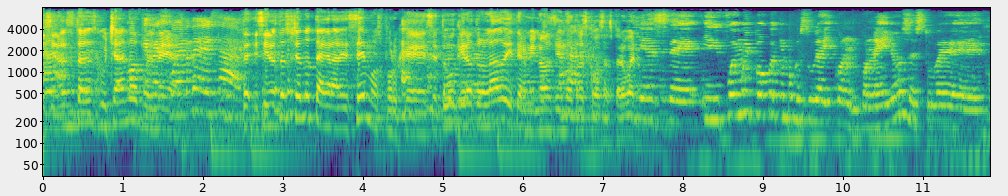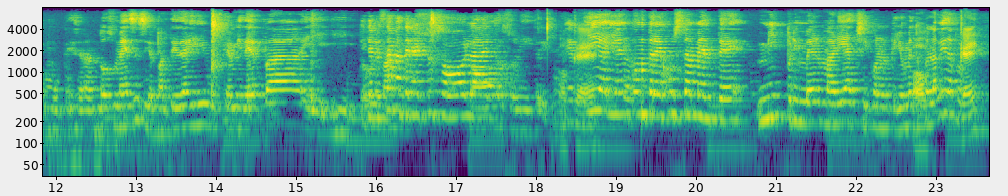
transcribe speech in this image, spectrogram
Y si nos estás escuchando, pues mira. esa... te- si nos estás escuchando, te agradecemos porque se tuvo que ir a otro lado y terminó haciendo otras cosas, pero bueno. Y este, y fue muy poco el tiempo que estuve ahí con, con ellos, estuve como que serán dos meses y a partir de ahí busqué mi depa y... Y, Y te empezaste a mantener tú sola. todo solito. Y, ahí encontré justamente mi primer mariachi con el que yo me topé en la vida. Ok. Porque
